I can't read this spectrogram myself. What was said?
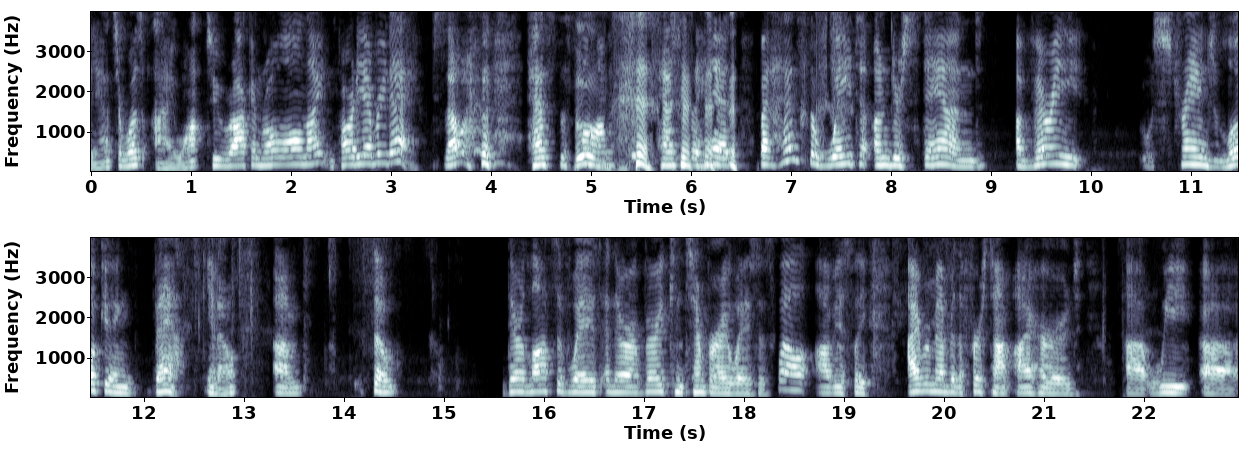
the answer was, I want to rock and roll all night and party every day. So, hence the song, hence the hit, but hence the way to understand a very strange looking band, you know? Um, so, there are lots of ways, and there are very contemporary ways as well. Obviously, I remember the first time I heard uh, we uh,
